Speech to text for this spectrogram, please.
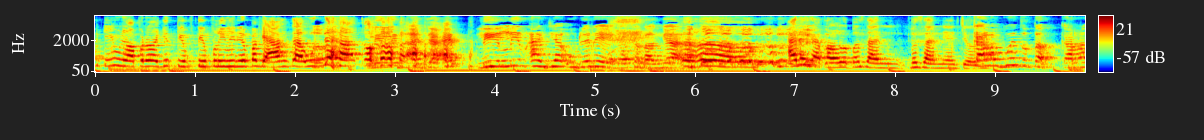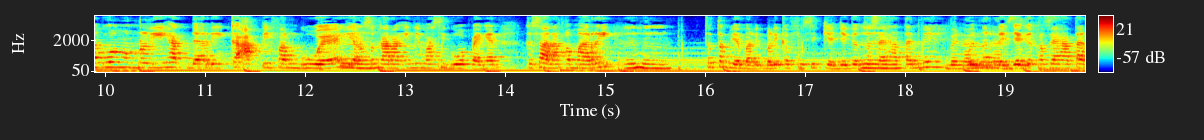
kayaknya udah pernah lagi tiup-tiup lilin yang pakai angka. Udah. kalau- lilin aja eh lilin aja udah deh gak usah bangga ada nggak kalau pesan pesannya Cul? kalau gue tetap karena gue melihat dari keaktifan gue yang sekarang ini masih gue pengen ke sana kemari tetap ya balik-balik ke fisik ya jaga kesehatan deh Bener, bener, bener deh sih. jaga kesehatan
